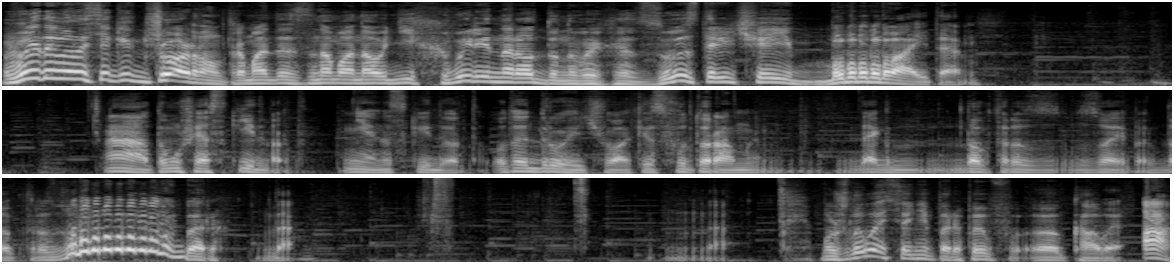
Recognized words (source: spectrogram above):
Ви дивилися Geek Journal, тримайте з нами на одній хвилі, народ. До нових зустрічей. Бувайте! А, тому що я Скідвард. Ні, не Скідвард. Отой другий чувак із футурами. Як доктор Зойберг. Доктор Зойберг. Да. Да. Можливо, я сьогодні перепив е, кави. А,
